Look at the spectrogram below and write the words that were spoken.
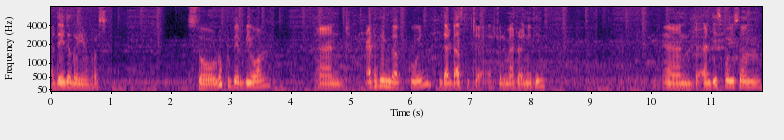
at the edge of the universe. So rook to b1 and attacking the queen that doesn't actually matter anything. And and this position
